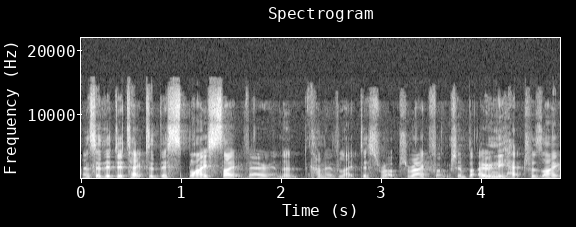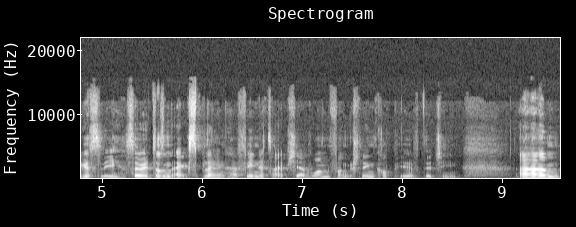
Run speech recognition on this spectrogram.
And so they detected this splice site variant that kind of like disrupts RHAG function, but only heterozygously, so it doesn't explain her phenotype. She had one functioning copy of the gene. Um,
